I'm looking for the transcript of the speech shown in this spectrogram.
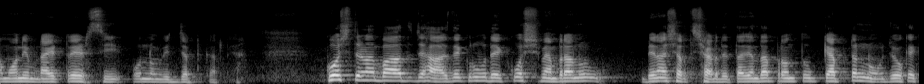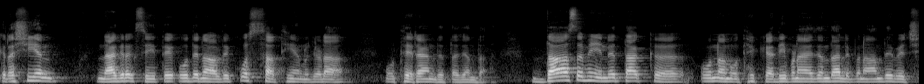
ਅਮੋਨੀਅਮ ਨਾਈਟ੍ਰੇਟ ਸੀ, ਉਹਨੂੰ ਵੀ ਜ਼ਬਤ ਕਰ ਲਿਆ। ਕੁਝ ਦਿਨਾਂ ਬਾਅਦ ਜਹਾਜ਼ ਦੇ ਕਰੂ ਦੇ ਕੁਝ ਮੈਂਬਰਾਂ ਨੂੰ ਬਿਨਾਂ ਸ਼ਰਤ ਛੱਡ ਦਿੱਤਾ ਜਾਂਦਾ, ਪਰੰਤੂ ਕੈਪਟਨ ਨੂੰ, ਜੋ ਕਿ ਇੱਕ ਰਸ਼ੀਅਨ ਨਾਗਰਿਕ ਸੀ ਤੇ ਉਹਦੇ ਨਾਲ ਦੇ ਕੁਝ ਸਾਥੀਆਂ ਨੂੰ ਜਿਹੜਾ ਉੱਥੇ ਰਹਿਣ ਦਿੱਤਾ ਜਾਂਦਾ। 10 ਮਹੀਨੇ ਤੱਕ ਉਹਨਾਂ ਨੂੰ ਉੱਥੇ ਕੈਦੀ ਬਣਾਇਆ ਜਾਂਦਾ, ਲਿਬਨਾਨ ਦੇ ਵਿੱਚ।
